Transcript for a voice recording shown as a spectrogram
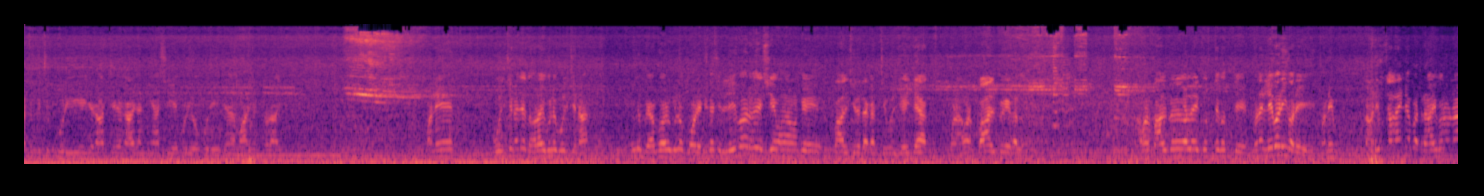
এত কিছু করি, এই যে রাত থেকে গাড়িটা নিয়ে আসি, এ করি, ও করি হ্যাঁ মার্কেট ধরাই। মানে বলছে না যে ধরাই বলে বলছে না, কিন্তু ব্যবহারগুলো করে, ঠিক আছে? লেবার হয়ে সে মানে আমাকে পাল ছিঁড়ে দেখাচ্ছে, বলছে, এই দেখ মানে আমার পাল পেয়ে গেল। আমার বাল্ব হয়ে গেল এই করতে করতে মানে লেবারই করে মানে গাড়িও চালায় না বা ড্রাইভারও না,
